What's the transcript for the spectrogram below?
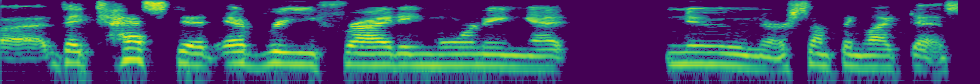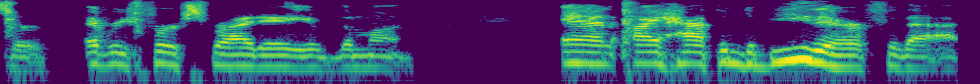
uh, they test it every Friday morning at noon or something like this, or every first Friday of the month. And I happened to be there for that.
